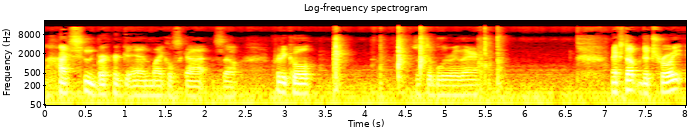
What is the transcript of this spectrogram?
Heisenberg and Michael Scott. So pretty cool. Just a Blu-ray there. Next up, Detroit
